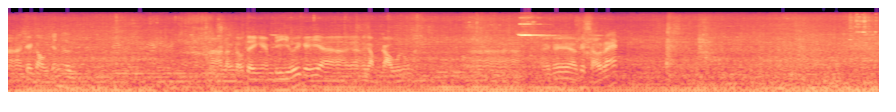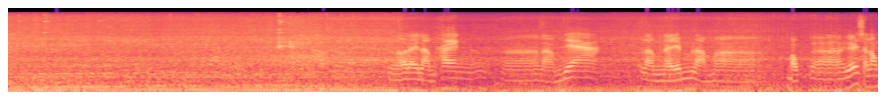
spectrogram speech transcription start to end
À, cây cầu Chánh Hưng. À, lần đầu tiên em đi dưới cái à, gầm cầu luôn. À, cái cái sợ rác. Ở đây làm than làm da làm nệm làm ờ, bọc ờ, ghế salon.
